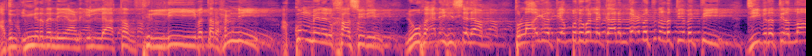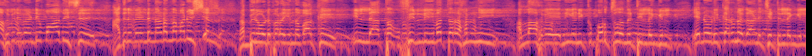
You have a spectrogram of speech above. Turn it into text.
അതും ഇങ്ങനെ തന്നെയാണ്. ഇല്ലാ തഗ്ഫിർലി വതർഹംനി. അകും മിനൽ ഖാസിരീൻ. നൂഹ് അലൈഹിസ്സലാം 950 കൊല്ലക്കാലം ദഅവത്ത് നടത്തിയ വ്യക്തി ജീവിതത്തിൽ അള്ളാഹുവിന് വേണ്ടി വാദിച്ച് അതിനു വേണ്ടി നടന്ന മനുഷ്യൻ റബ്ബിനോട് പറയുന്ന വാക്ക് ഇല്ലാ തഗ്ഫിർലി വതർഹംനി. അല്ലാഹുവേ നീ എനിക്ക് പുറത്തു തന്നിട്ടില്ലെങ്കിൽ എന്നോട് കരുണ കാണിച്ചിട്ടില്ലെങ്കിൽ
